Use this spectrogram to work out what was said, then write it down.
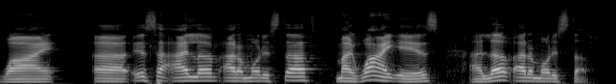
why uh, is I love automotive stuff. My why is I love automotive stuff.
